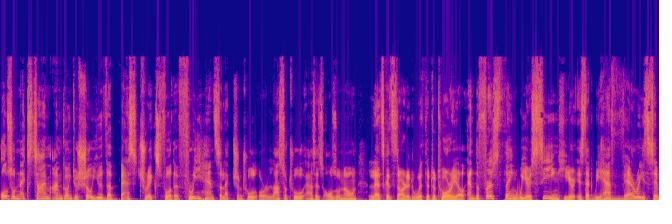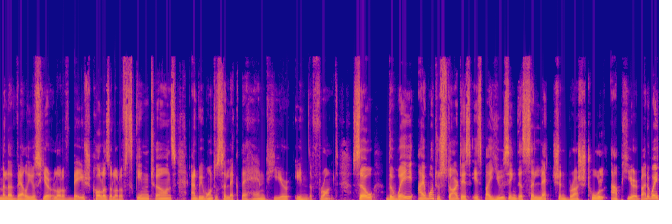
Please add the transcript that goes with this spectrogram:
Also, next time, I'm going to show you the best tricks for the freehand selection tool or lasso tool, as it's also known. Let's get started with the tutorial. And the first thing we are seeing here is that we have very similar values here, a lot of beige colors, a lot of skin tones, and we want to select the hand here in the front. So the way I want to start this is by using the selection brush tool up here. By the way,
